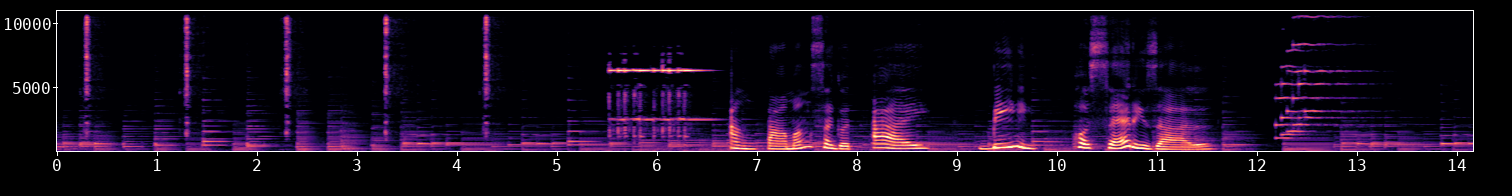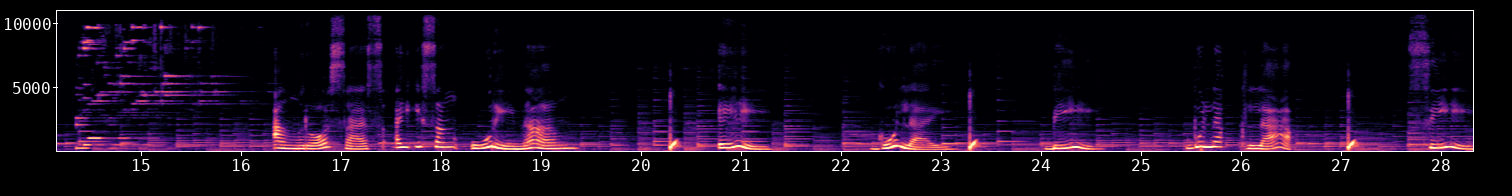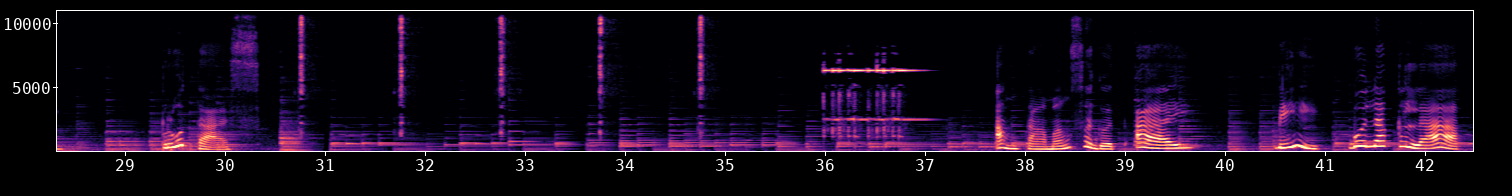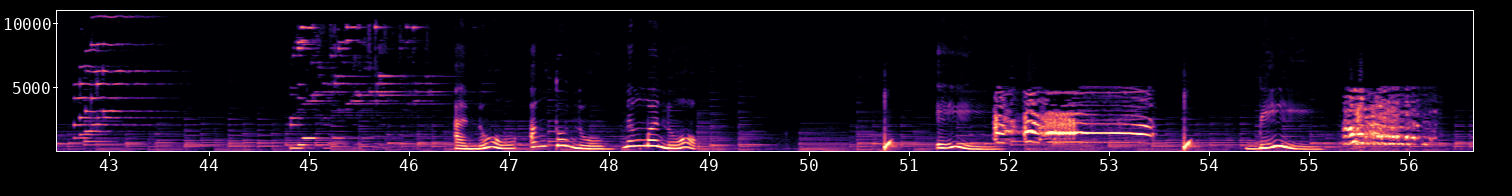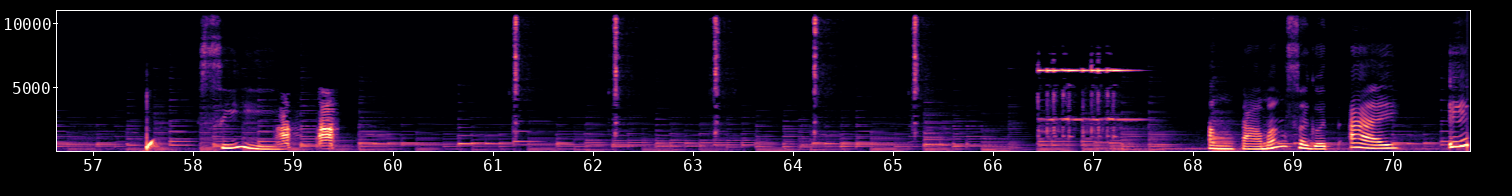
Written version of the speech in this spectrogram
tamang sagot ay B. Jose Rizal. Ang rosas ay isang uri ng A. Gulay B. Bulaklak C. Prutas tamang sagot ay B. Bulaklak. Ano ang tunog ng manok? A. B. C. sagot ay A.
